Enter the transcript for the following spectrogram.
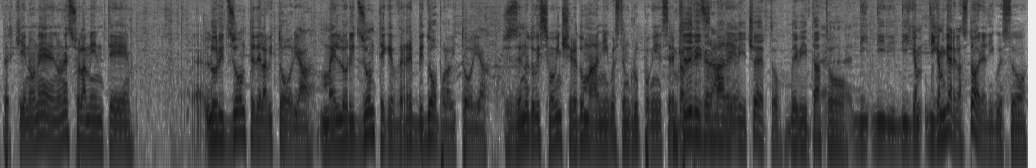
perché non è, non è solamente eh, l'orizzonte della vittoria, ma è l'orizzonte che verrebbe dopo la vittoria. Cioè, se noi dovessimo vincere domani, questo è un gruppo che inizierebbe Non a devi fermare lì, certo, devi intanto... di, di- di- di di cambiare la storia di questo,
